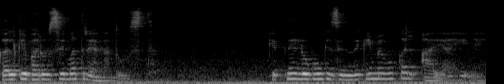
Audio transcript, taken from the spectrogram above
कल के भरोसे मत रहना दोस्त। कितने लोगों की ज़िंदगी में वो कल आया ही नहीं।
